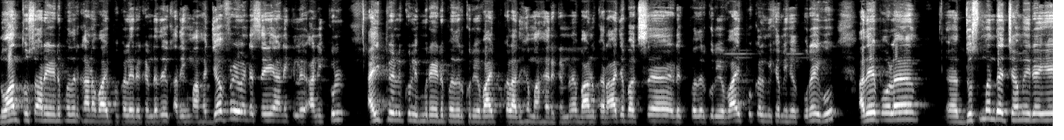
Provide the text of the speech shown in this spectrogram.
நுவான் துஷாரை எடுப்பதற்கான வாய்ப்புகள் இருக்கின்றது. அதிகமாக ஜெஃப்ரி வெண்டசே அணிக்குள் அணிக்குள் ஐபிஎல்லுக்குள் இம்முறை எடுப்பதற்குரிய வாய்ப்புகள் அதிகமாக இருக்கின்றன. பானுக ராஜபக்ச எடுப்பதற்குரிய வாய்ப்புகள் மிக மிக குறைவு. அதே போல துஷ்மந்த சமீரையே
